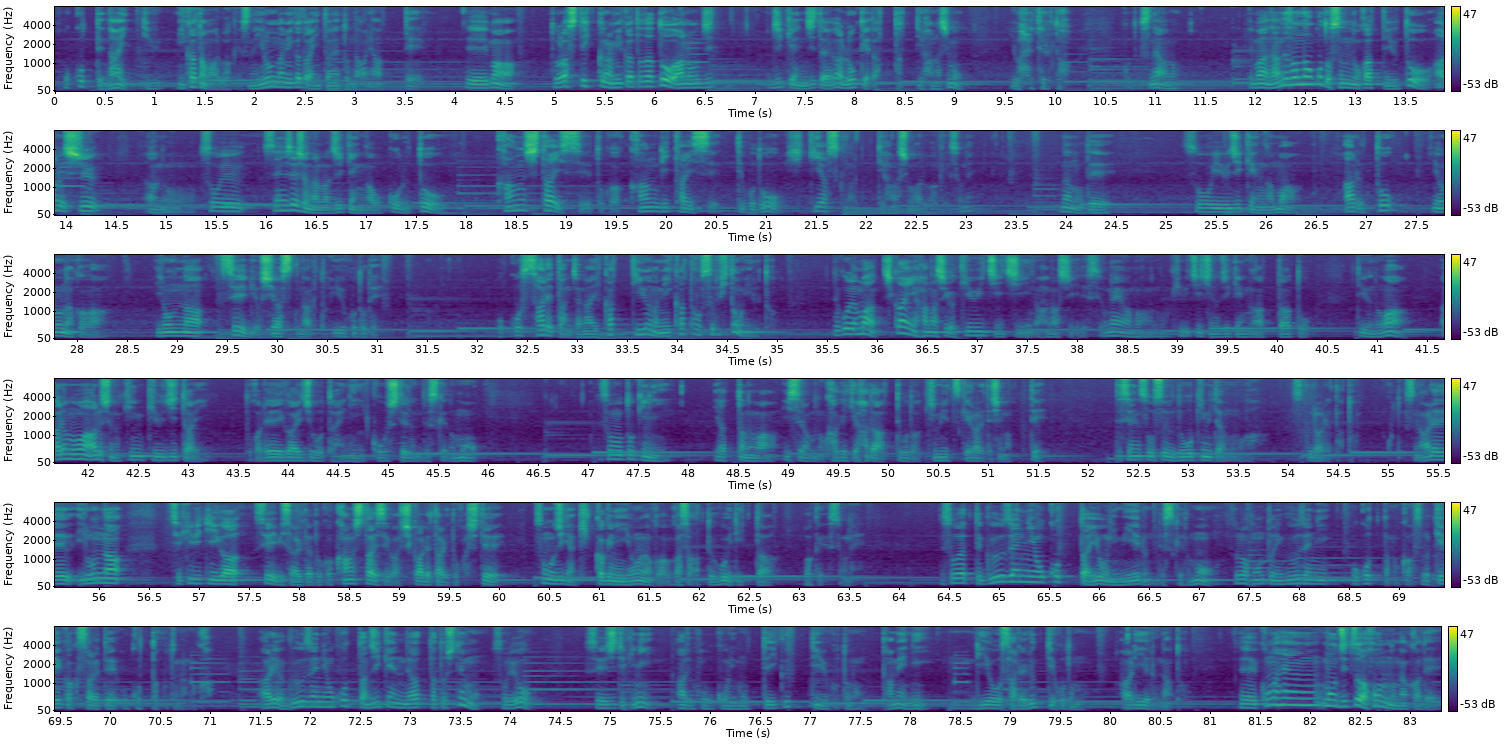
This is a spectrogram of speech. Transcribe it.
起こってないっていう見方もあるわけですねいろんな見方がインターネットの中にあってでまあドラスティックな見方だとあの事件自体がロケだったっていう話も言われてるということですね。あのでまあ、なんでそんなことするのかっていうとある種あのそういうセンセーショナルな事件が起こると監視体制とか管理体制っていうことを引きやすくなるっていう話もあるわけですよね。なのでそういう事件がまああると世の中がいろんな整備をしやすくなるということで起こされたんじゃないかっていうような見方をする人もいると。でこれまあ近い話が911の話ですよねあの911の事件があった後っていうのはあれもまあある種の緊急事態とか例外状態に移行してるんですけどもその時にやったのはイスラムの過激派だってことが決めつけられてしまってで戦争する動機みたいなものが作られたということですね。あれでいろんなセキュリティが整備されたとか監視体制が敷かれたりとかしてその事件がきっかけに世の中がガサッと動いていったわけですよね。そうやって偶然に起こったように見えるんですけどもそれは本当に偶然に起こったのかそれは計画されて起こったことなのかあるいは偶然に起こった事件であったとしてもそれを政治的にある方向に持っていくっていうことのために利用されるっていうこともありえるなと。でこの辺も実は本の中で、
